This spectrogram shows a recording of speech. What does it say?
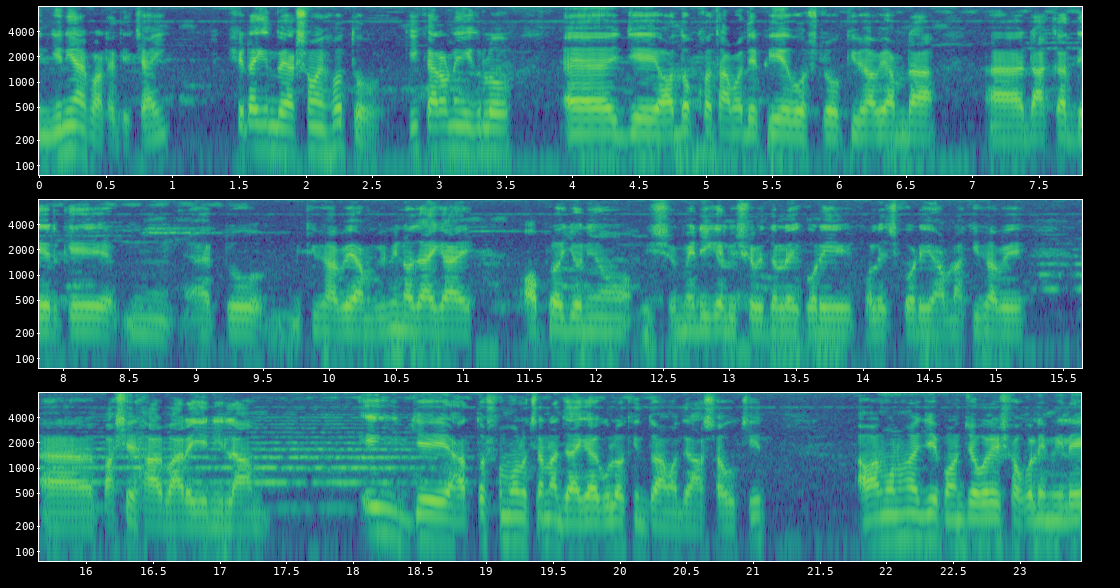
ইঞ্জিনিয়ার পাঠাতে চাই। সেটা কিন্তু একসময় হতো। কী কারণে এগুলো যে অদক্ষতা আমাদের পেয়ে বসল, কীভাবে আমরা ডাক্তারদেরকে একটু, কীভাবে বিভিন্ন জায়গায় অপ্রয়োজনীয় বিশ্ব মেডিকেল বিশ্ববিদ্যালয় করে কলেজ করে, আমরা কীভাবে পাশের হার বাড়িয়ে নিলাম। এই যে আত্মসমালোচনা জায়গাগুলো কিন্তু আমাদের আসা উচিত। আমার মনে হয় যে পঞ্চগড়ে সকলে মিলে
